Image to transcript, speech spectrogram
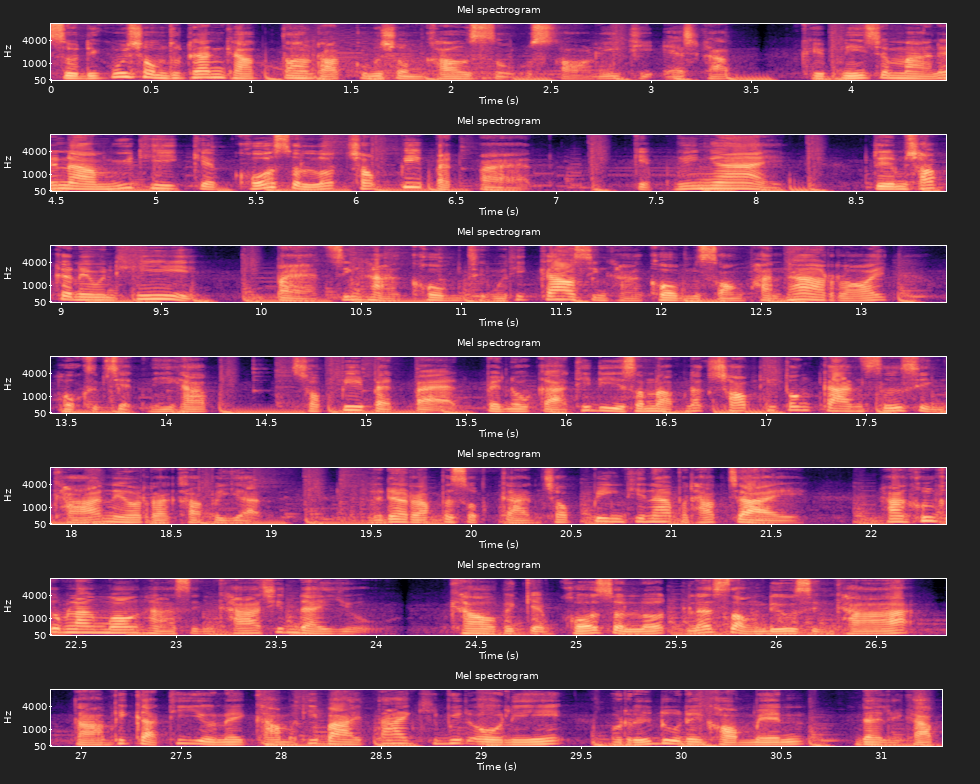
สวัสดีคุณผู้ชมทุกท่านครับ ต้อนรับคุณผู้ชมเข้าสู่ Story TH ครับ คลิปนี้จะมาแนะนำวิธีเก็บโค้ดส่วนลด Shopee 88 เก็บง่ายๆ เตรียมช็อปกันในวันที่ 8 สิงหาคม ถึงวันที่ 9 สิงหาคม 2567 นี้ครับ Shopee 88 เป็นโอกาสที่ดีสำหรับนักช็อปที่ต้องการซื้อสินค้าในราคาประหยัด และได้รับประสบการณ์ช้อปปิ้งที่น่าประทับใจ หากคุณกำลังมองหาสินค้าชิ้นใดอยู่ เข้าไปเก็บโค้ดส่วนลด และส่องดิวสินค้า ตามพิกัดที่อยู่ในคำอธิบายใต้คลิปวิดีโอนี้ หรือดูในคอมเมนต์ได้เลยครับ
